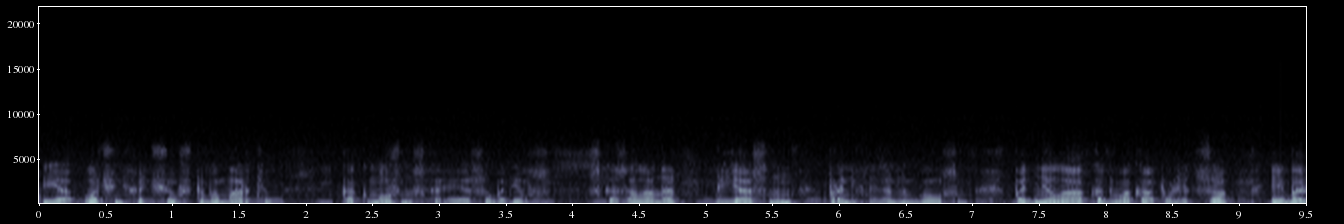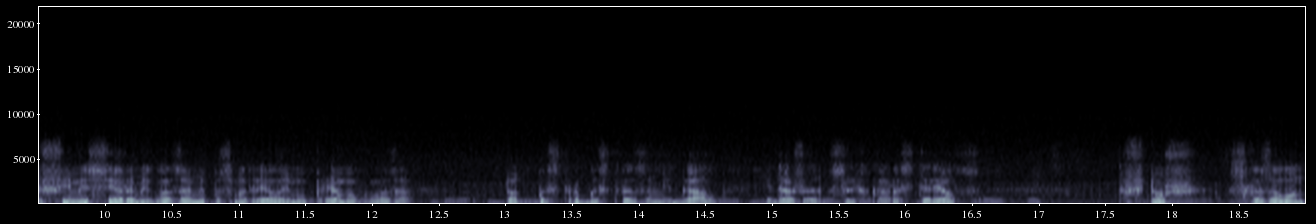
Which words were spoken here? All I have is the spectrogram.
«Я очень хочу, чтобы Мартин как можно скорее освободился» сказала она ясным, проникновенным голосом. Подняла к адвокату лицо и большими серыми глазами посмотрела ему прямо в глаза. Тот быстро-быстро замигал и даже слегка растерялся. «Что ж», — сказал он,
